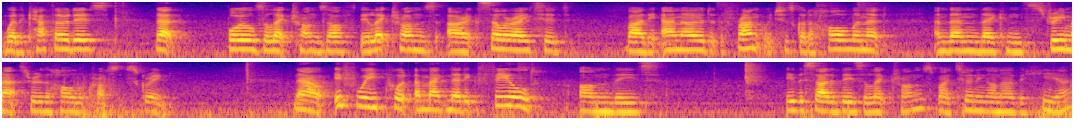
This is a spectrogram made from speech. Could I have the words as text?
where the cathode is. That boils electrons off. The electrons are accelerated by the anode at the front, which has got a hole in it, and then they can stream out through the hole across the screen. Now, if we put a magnetic field on these, either side of these electrons by turning on over here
